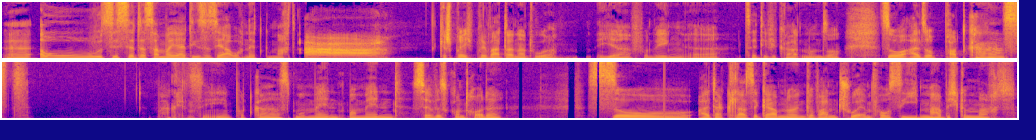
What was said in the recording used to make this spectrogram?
äh, oh, siehst du, das haben wir ja dieses Jahr auch nicht gemacht. Ah, Gespräch privater Natur. Hier von wegen äh, Zertifikaten und so. So, also Podcast. Podcast. Moment, Moment. Servicekontrolle. So, alter Klassiker am neuen Gewand. Schuhe MV7 habe ich gemacht.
